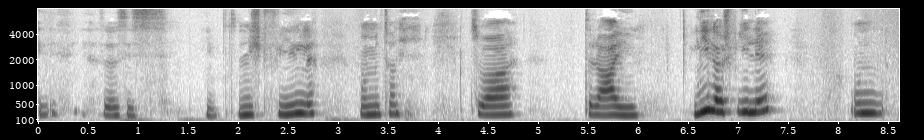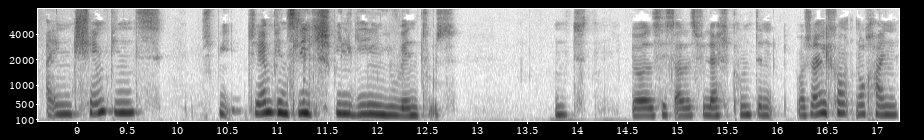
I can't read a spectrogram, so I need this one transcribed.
also es ist nicht viel momentan. Zwar drei Ligaspiele und ein Champions, Champions League Spiel gegen Juventus. Und ja, das ist alles. Vielleicht kommt dann, wahrscheinlich kommt noch ein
